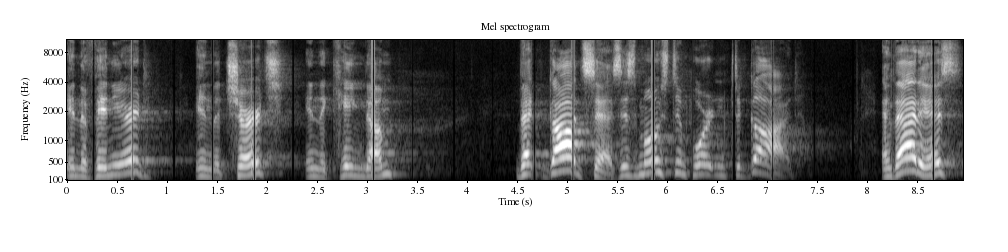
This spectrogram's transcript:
in the vineyard, in the church, in the kingdom, that God says is most important to God. And that is,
